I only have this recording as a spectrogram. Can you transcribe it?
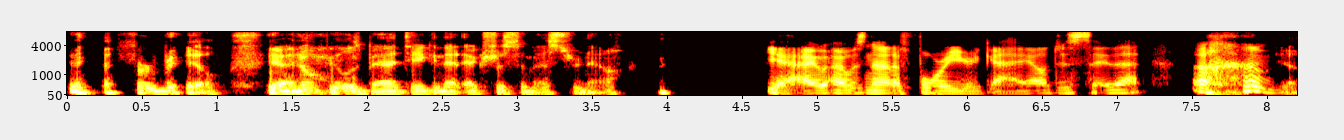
for real. Yeah, I don't feel as bad taking that extra semester now. yeah, I, I was not a four year guy. I'll just say that. Um, yeah.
